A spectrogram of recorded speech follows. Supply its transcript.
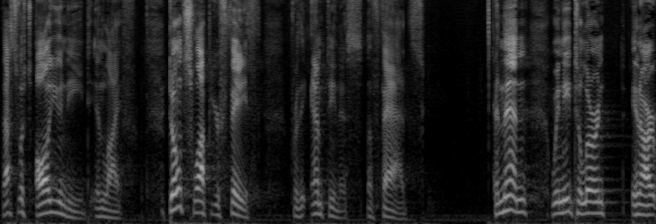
That's what all you need in life. Don't swap your faith for the emptiness of fads. And then we need to learn in our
